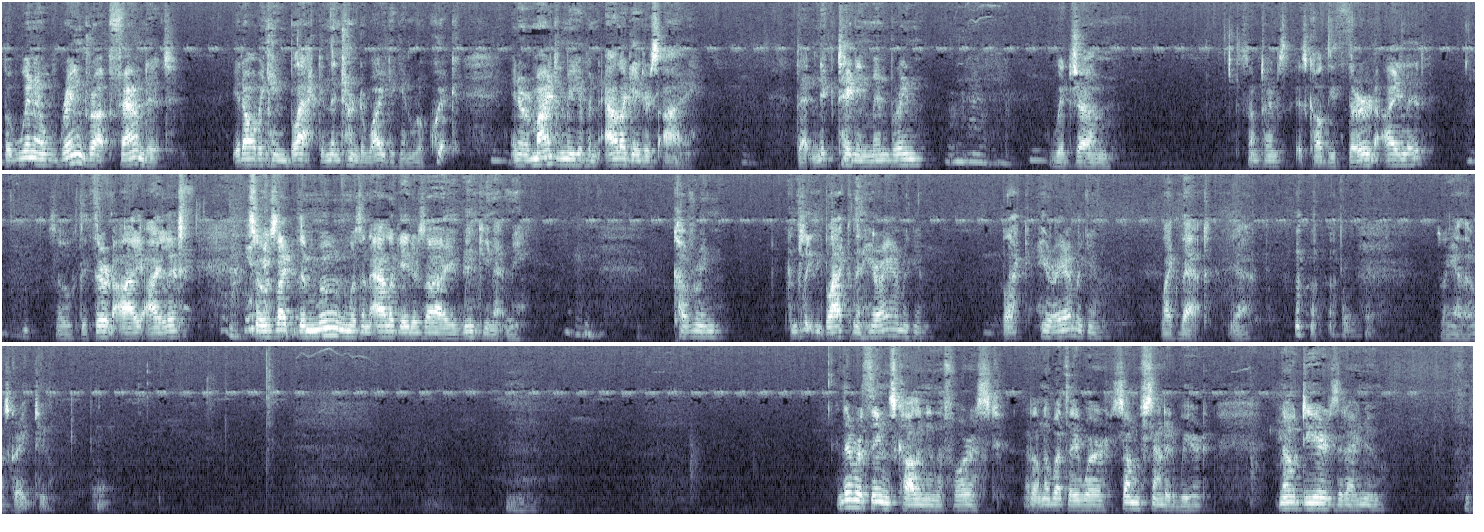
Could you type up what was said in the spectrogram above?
But when a raindrop found it, it all became black and then turned to white again real quick. And it reminded me of an alligator's eye, that nictitating membrane, which um, sometimes it's called the third eyelid. So the third eye eyelid. So it was like the moon was an alligator's eye winking at me, covering completely black, and then here I am again. Black, here I am again. Like that, yeah. so yeah, that was great too. And there were things calling in the forest. I don't know what they were. Some sounded weird. No deers that I knew. it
